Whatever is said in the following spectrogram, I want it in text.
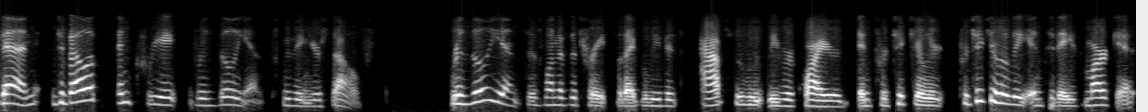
Then develop and create resilience within yourself. Resilience is one of the traits that I believe is absolutely required, in particular, particularly in today's market,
